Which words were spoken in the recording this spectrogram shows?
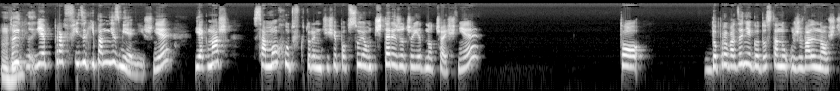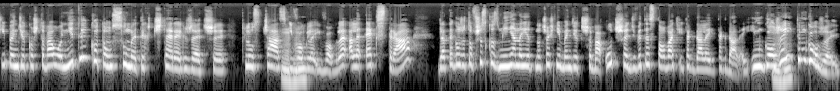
Mhm. To je, praw fizyki pan nie zmienisz, nie? Jak masz samochód, w którym ci się popsują cztery rzeczy jednocześnie, to doprowadzenie go do stanu używalności będzie kosztowało nie tylko tą sumę tych czterech rzeczy, plus czas mhm. i w mhm. ogóle, i w ogóle, ale ekstra dlatego że to wszystko zmieniane jednocześnie będzie trzeba utrzeć, wytestować i tak dalej, i tak dalej. Im gorzej, mhm. tym gorzej.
